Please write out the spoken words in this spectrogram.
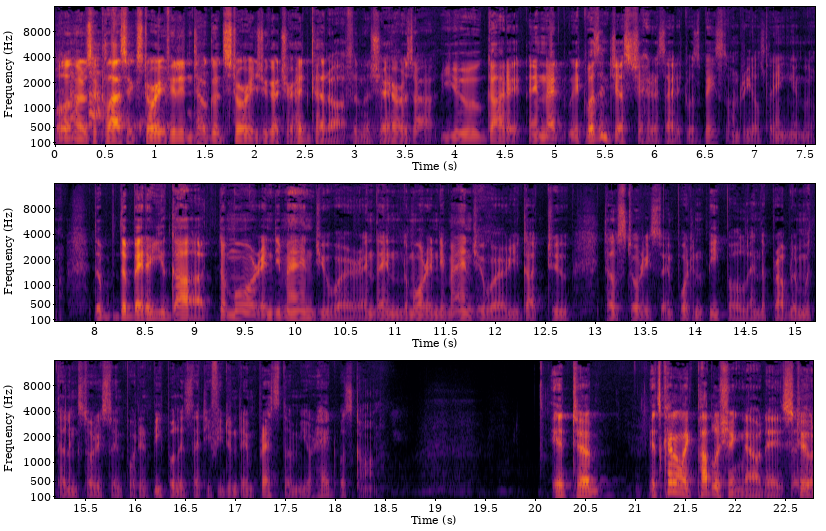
Well, and there's a classic story. If you didn't tell good stories, you got your head cut off in the Scheherazade. You got it, and that it wasn't just Scheherazade; it was based on real thing. You know, the the better you got, the more in demand you were, and then the more in demand you were, you got to tell stories to important people. And the problem with telling stories to important people is that if you didn't impress them, your head was gone. It uh, it's kind of like publishing nowadays too.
